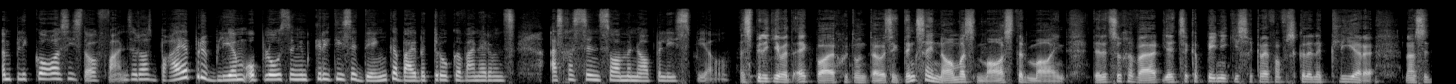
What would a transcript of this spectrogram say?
implikasies daarvan? So daar's baie probleemoplossing en kritiese denke by betrokke wanneer ons as gesin saam Monopoly speel. 'n speletjie wat ek baie goed onthou is ek dink sy naam was Mastermind. Dit het so gewerk jy het sulke pennetjies gekry van verskillende kleure en dan sit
